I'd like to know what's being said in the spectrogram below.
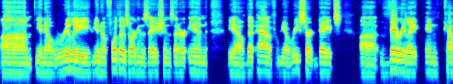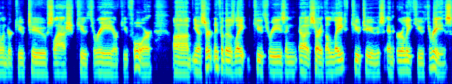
um, you know, really, you know, for those organizations that are in, you know, that have, you know, research dates, uh, very late in calendar Q2 slash Q3 or Q4, um, you know, certainly for those late Q3s and uh, sorry, the late Q2s and early Q3s,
